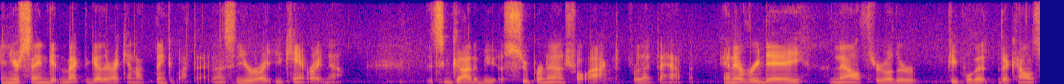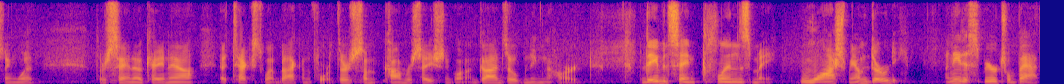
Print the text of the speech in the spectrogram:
And you're saying getting back together, I cannot think about that. And I said, You're right, you can't right now. It's got to be a supernatural act for that to happen. And every day now, through other people that they're counseling with, they're saying, okay, now a text went back and forth. There's some conversation going on. God's opening the heart. David's saying, cleanse me, wash me. I'm dirty. I need a spiritual bath.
